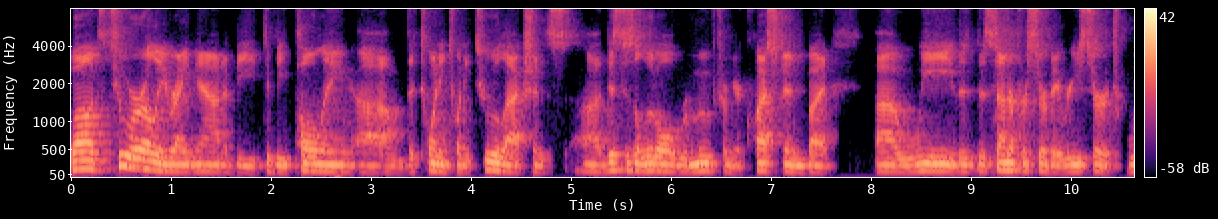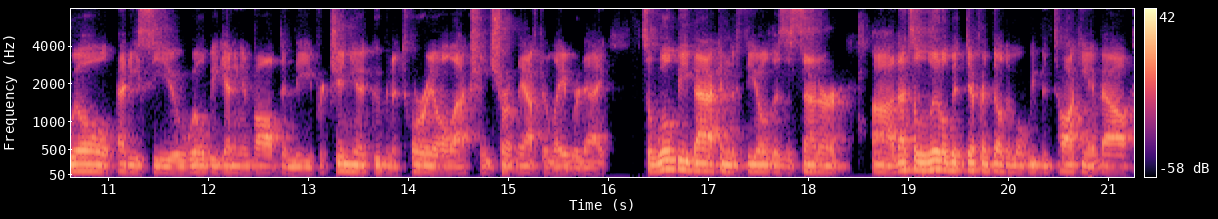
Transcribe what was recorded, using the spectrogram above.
Well, it's too early right now to be to be polling um, the 2022 elections. Uh, this is a little removed from your question, but uh, we, the, the, Center for Survey Research, will at ECU will be getting involved in the Virginia gubernatorial election shortly after Labor Day. So we'll be back in the field as a center. Uh, that's a little bit different though than what we've been talking about.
